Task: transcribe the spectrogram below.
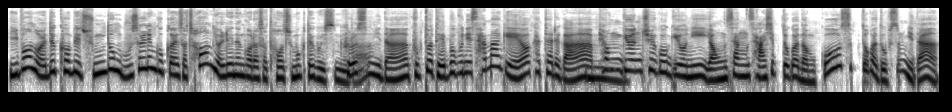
이번 월드컵이 중동 무슬림 국가에서 처음 열리는 거라서 더 주목되고 있습니다. 그렇습니다. 국토 대부분이 사막이에요. 카타르가 음. 평균 최고 기온이 영상 40도가 넘고 습도가 높습니다.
